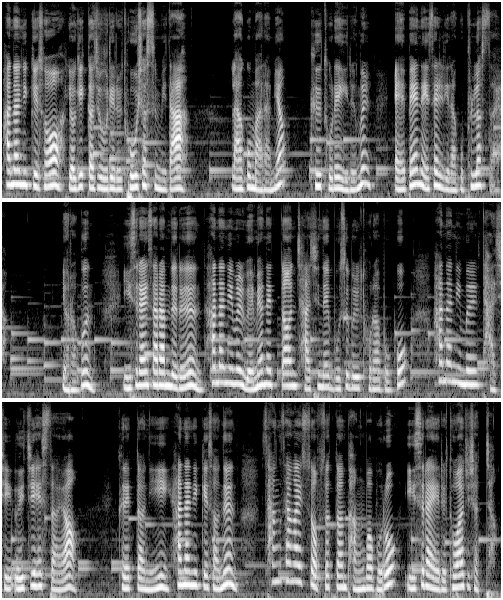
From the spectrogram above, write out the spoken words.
하나님께서 여기까지 우리를 도우셨습니다. 라고 말하며 그 돌의 이름을 에벤에셀이라고 불렀어요. 여러분, 이스라엘 사람들은 하나님을 외면했던 자신의 모습을 돌아보고 하나님을 다시 의지했어요. 그랬더니 하나님께서는 상상할 수 없었던 방법으로 이스라엘을 도와주셨죠.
